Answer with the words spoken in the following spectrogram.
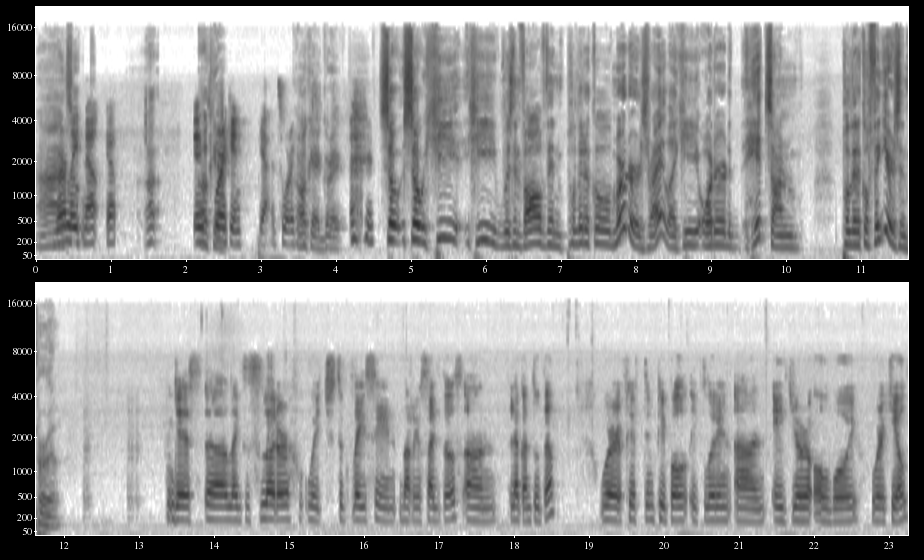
uh, You're late now. Yep, uh, it's okay. working. Yeah, it's working. Okay, great. so so he he was involved in political murders, right? Like he ordered hits on political figures in Peru. Yes, uh, like the slaughter which took place in Barrios Altos and La Cantuta, where 15 people, including an eight-year-old boy, were killed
